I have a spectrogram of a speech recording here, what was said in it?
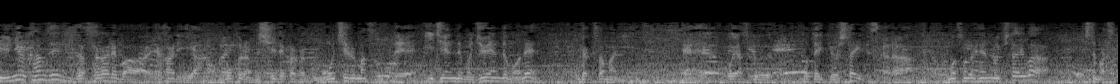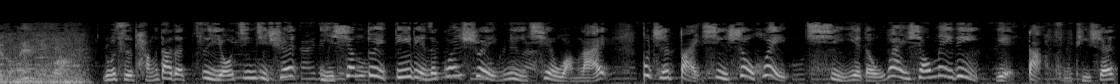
输入関税率が下がれば、やはりあの仆らの仕入れ价格も落ちますので、1円でも10円でもね、お客様に、えー、お安くご提供したいですから、もうその辺の期待はしてますけどね。如此庞大的自由经济圈，以相对低廉的关税密切往来，不止百姓受惠，企业的外销魅力也大幅提升。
